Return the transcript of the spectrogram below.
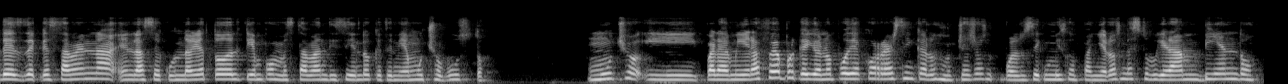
desde que estaba en la, en la secundaria todo el tiempo me estaban diciendo que tenía mucho busto. Mucho. Y para mí era feo porque yo no podía correr sin que los muchachos, pues mis compañeros me estuvieran viendo.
